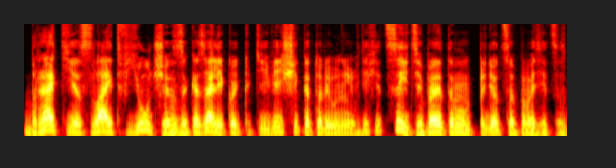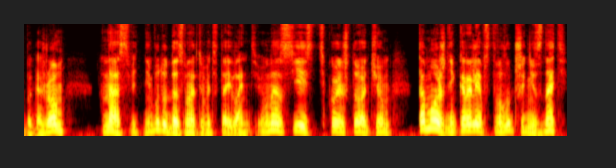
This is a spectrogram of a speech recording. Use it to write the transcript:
Братья Слайд Фьючер заказали кое-какие вещи, которые у них в дефиците, поэтому придется повозиться с багажом. Нас ведь не будут досматривать в Таиланде. У нас есть кое-что, о чем таможне королевства лучше не знать.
